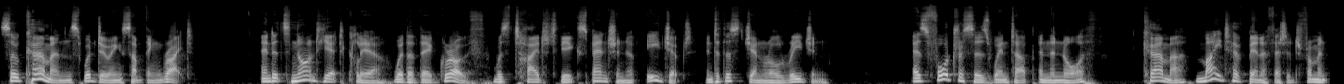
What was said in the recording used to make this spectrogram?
So Kermans were doing something right. And it's not yet clear whether their growth was tied to the expansion of Egypt into this general region. As fortresses went up in the north, Kerma might have benefited from an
